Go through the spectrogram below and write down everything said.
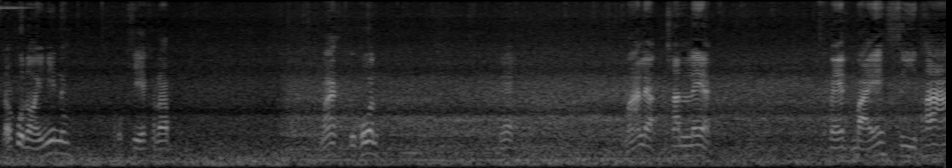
แล้วขูดออกอีกนิดนึง โอเคครับ มาทุกคนนี่มาแล้ว ชั้นแรกแปดใบสี่ทาง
